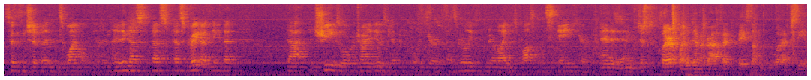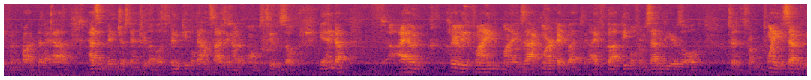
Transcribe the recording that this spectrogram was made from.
citizenship in Esquimalt. And I think that's, that's, that's great. I think that that achieves what we're trying to do, is get people in here as early in their life as possible and staying here. And, and just to clarify the demographic, based on what I've seen from the product that I have, hasn't been just entry level, it's been people downsizing out of homes too. So you end up, I haven't clearly defined my exact market, but I've got people from 70 years old to, from 20 to 70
